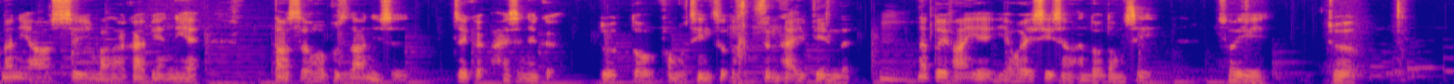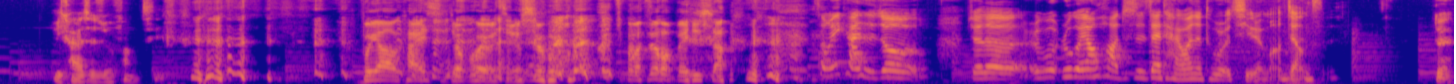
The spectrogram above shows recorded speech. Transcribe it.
那你要适应把它改变，你也到时候不知道你是这个还是那个，都都分不清楚 是哪一边的。嗯，那对方也也会牺牲很多东西，所以。就一开始就放弃，不要开始就不会有结束，怎么这么悲伤？从一开始就觉得，如果如果要画，就是在台湾的土耳其人嘛，这样子。对。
